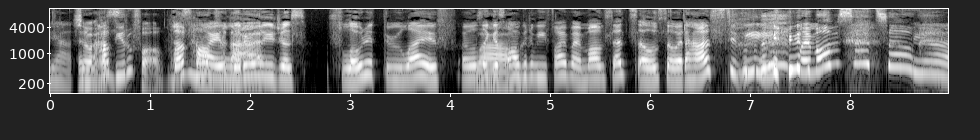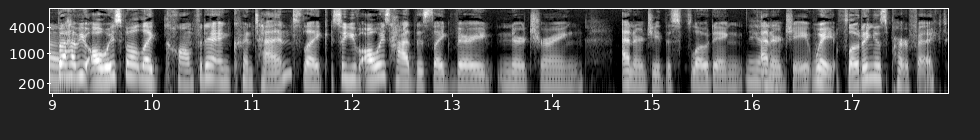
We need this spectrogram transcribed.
Yeah. So how beautiful. Love mom how I for that. literally just floated through life. I was like, it's all gonna be fine. My mom said so, so it has to be. My mom said so. Yeah. But have you always felt like confident and content? Like so you've always had this like very nurturing energy, this floating Yeah. energy. Wait, floating is perfect.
